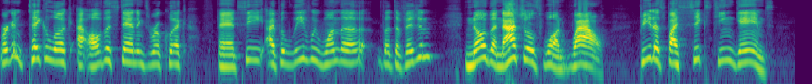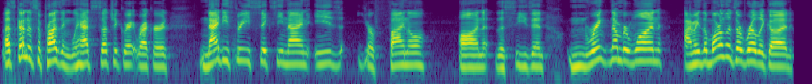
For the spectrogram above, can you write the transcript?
We're going to take a look at all the standings real quick and see. I believe we won the, the division. No, the Nationals won. Wow. Beat us by 16 games. That's kind of surprising. We had such a great record. 93.69 is your final on the season. Ranked number one. I mean, the Marlins are really good.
